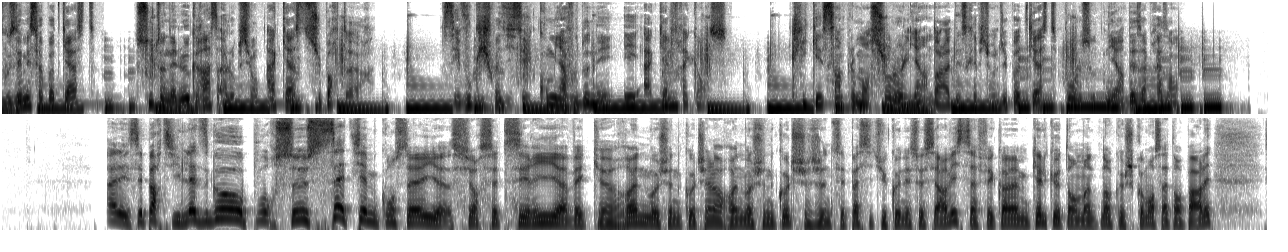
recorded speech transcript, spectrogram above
Vous aimez ce podcast? Soutenez-le grâce à l'option ACAST Supporter. C'est vous qui choisissez combien vous donnez et à quelle fréquence. Cliquez simplement sur le lien dans la description du podcast pour le soutenir dès à présent. Allez, c'est parti, let's go pour ce septième conseil sur cette série avec Run Motion Coach. Alors Run Motion Coach, je ne sais pas si tu connais ce service, ça fait quand même quelques temps maintenant que je commence à t'en parler.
